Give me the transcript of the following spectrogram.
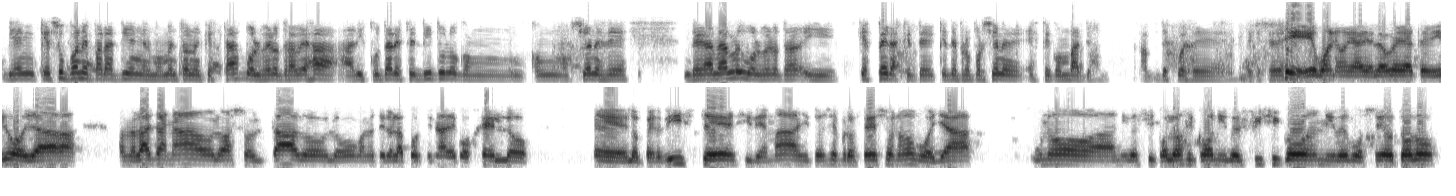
Bien, ¿qué supone para ti en el momento en el que estás volver otra vez a, a disputar este título con, con opciones de, de ganarlo y volver otra y qué esperas que te, que te proporcione este combate? Después de, que se dé. Sí, bueno, ya, lo que ya te digo, ya cuando lo has ganado, lo has soltado, luego cuando tienes la oportunidad de cogerlo, eh, lo perdiste y demás, y todo ese proceso, ¿no? Pues ya uno a nivel psicológico, a nivel físico, a nivel boxeo, todo,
